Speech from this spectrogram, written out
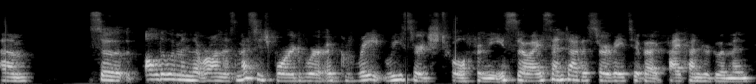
Um, so all the women that were on this message board were a great research tool for me. So I sent out a survey to about 500 women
